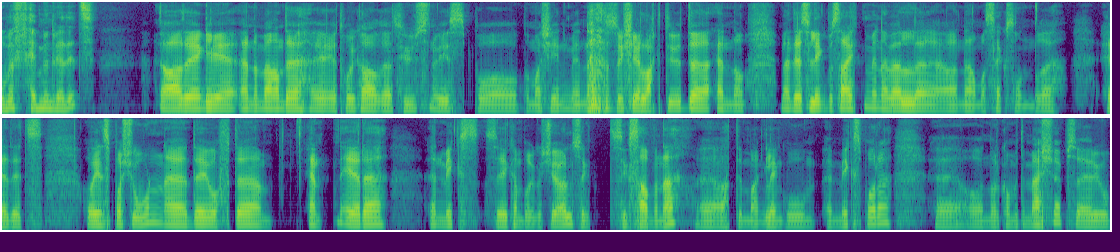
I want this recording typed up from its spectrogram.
over 500 edits. Ja, det er egentlig enda mer enn det. Jeg tror jeg har tusenvis på, på maskinen min som ikke er lagt ut ennå. Men det som ligger på siten min, er vel ja, nærmere 600 edits. Og inspirasjon, eh, det er jo ofte Enten er det en miks som jeg kan bruke sjøl, så, jeg savner eh, at det mangler en god miks på det. Eh, og når det kommer til mashup, så det jo,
